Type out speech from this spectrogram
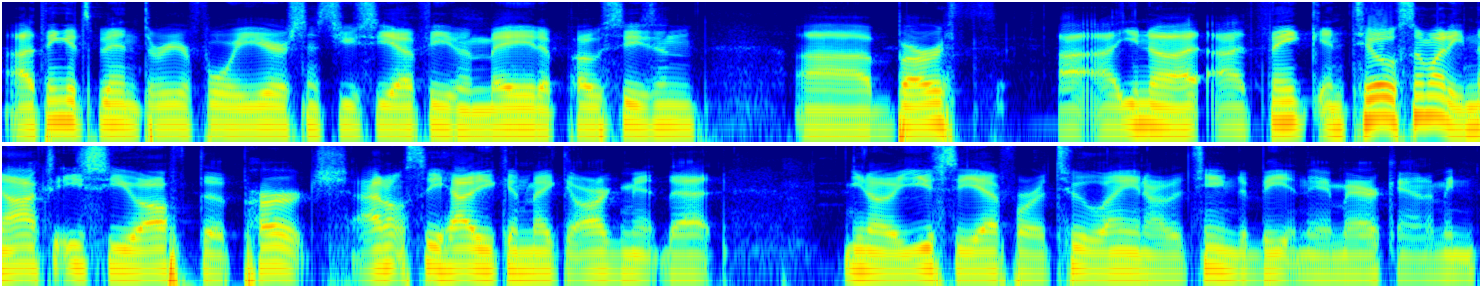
I think it's been three or four years since UCF even made a postseason uh, berth. I, you know, I, I think until somebody knocks ECU off the perch, I don't see how you can make the argument that you know a UCF or a Tulane are the team to beat in the American. I mean,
